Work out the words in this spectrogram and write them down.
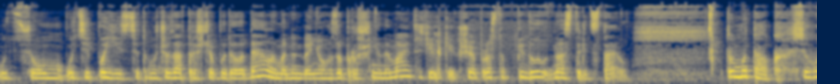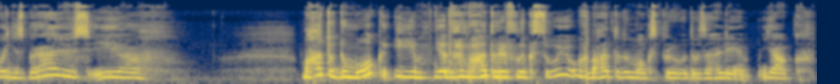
у цьому у цій поїздці, тому що завтра ще буде одне, але мене до нього запрошення немає, це тільки якщо я просто піду на стрітстайл. Тому так, сьогодні збираюсь і е, багато думок, і я дуже багато рефлексую. Багато думок з приводу взагалі, як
